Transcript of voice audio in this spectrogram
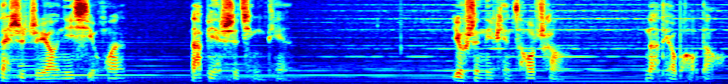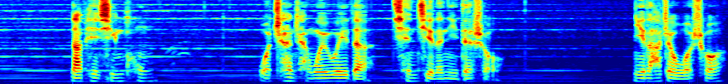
但是只要你喜欢，那便是晴天。又是那片操场，那条跑道，那片星空。我颤颤巍巍地牵起了你的手。你拉着我说：“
